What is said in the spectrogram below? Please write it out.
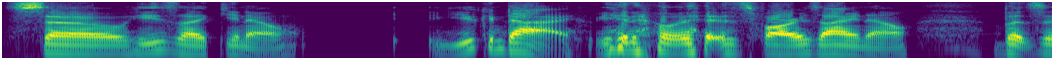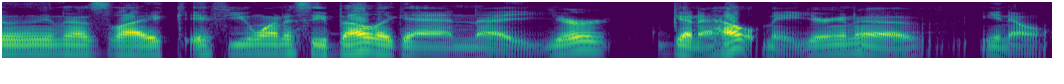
So he's like, you know, you can die, you know, as far as I know. But Zelena's like, if you want to see Belle again, uh, you're gonna help me. You're gonna, you know,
